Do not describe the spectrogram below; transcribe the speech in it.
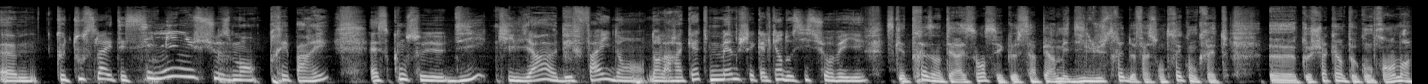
euh, que tout cela était si minutieusement préparé, est-ce qu'on se dit qu'il y a des failles dans, dans la raquette, même chez quelqu'un d'aussi surveillé? Ce qui est très intéressant, c'est que ça permet d'illustrer de façon très concrète, euh, que chacun peut comprendre,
